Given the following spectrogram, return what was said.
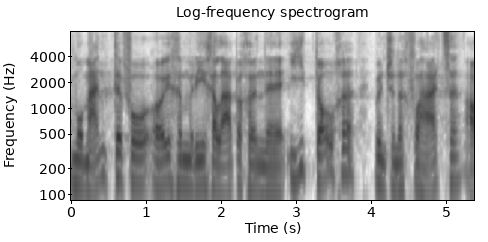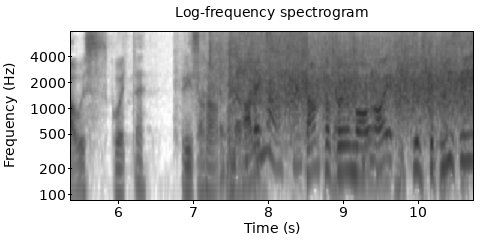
Momente von eurem reichen Leben können eintauchen. Ich wünsche euch von Herzen alles Gute Priska okay. und Alex. Danke vielmals euch fürs Dabeisein.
